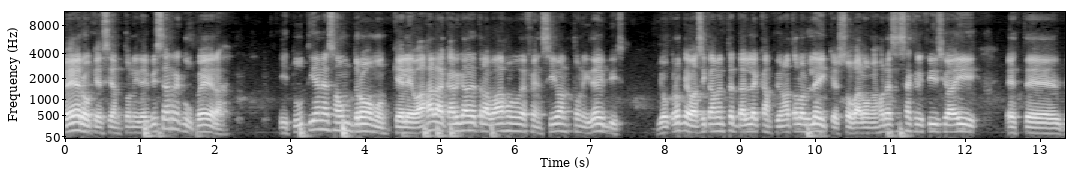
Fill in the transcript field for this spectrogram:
pero que si Anthony Davis se recupera y tú tienes a un Drummond que le baja la carga de trabajo defensiva a Anthony Davis, yo creo que básicamente es darle el campeonato a los Lakers, o a lo mejor ese sacrificio ahí, este,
